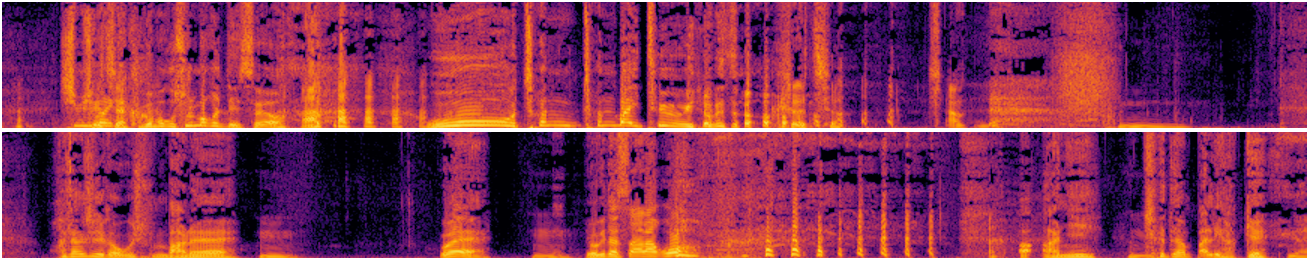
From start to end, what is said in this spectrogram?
심심하니까. 그거 보고 술 먹을 때 있어요. 오, 천, 천 바이트 이러면서. 그렇죠. 참. 네. 음, 화장실 가고 싶으면 말해. 음, 왜? 음. 여기다 싸라고? 아, 아니. 음. 최대한 빨리 갈게. 네.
